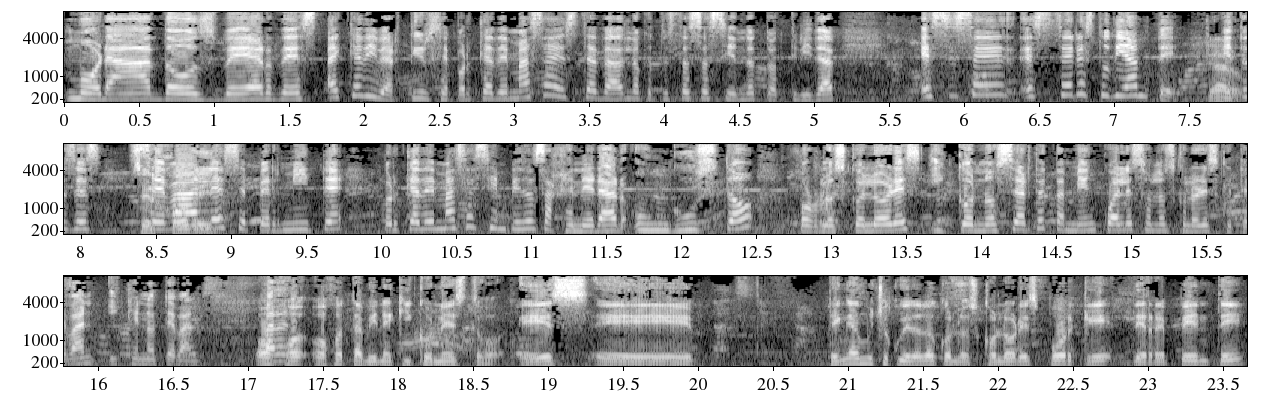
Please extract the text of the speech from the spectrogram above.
morados, verdes, hay que divertirse porque además a esta edad lo que tú estás haciendo, tu actividad, es ser, es ser estudiante. Claro, Entonces se joven. vale, se permite, porque además así empiezas a generar un gusto por los colores y conocerte también cuáles son los colores que te van y que no te van. Ojo, ojo también aquí con esto, es... eh, tengan mucho cuidado con los colores porque de repente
